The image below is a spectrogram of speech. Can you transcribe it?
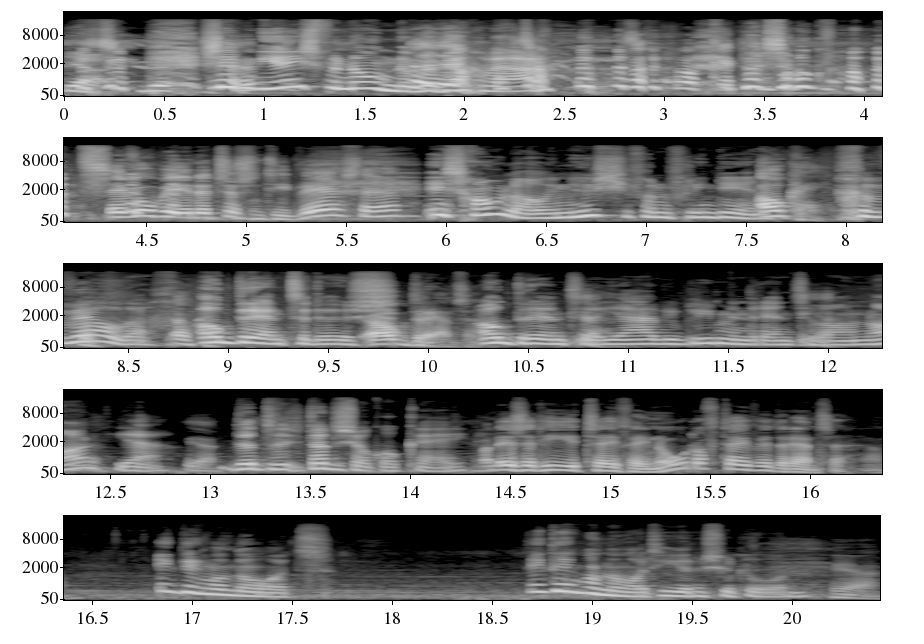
Ja, de- ze hebben niet eens vernomen dat we ja. weg waren. Dat is ook wat. En hoe ben je er tussentijd West, hè? In Schoonlo, in een huisje van een vriendin. Oké. Geweldig. Ook Drenthe dus. Ook Drenthe. Ook Drenthe, ja. wie blijft in Drenthe wonen hoor. Ja. Ja. Dat, is- dat is ook oké. Maar is het hier TV Noord of TV Drenthe? Ik denk wel Noord. Ik denk wel Noord hier in Zuidloorn. Ja.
